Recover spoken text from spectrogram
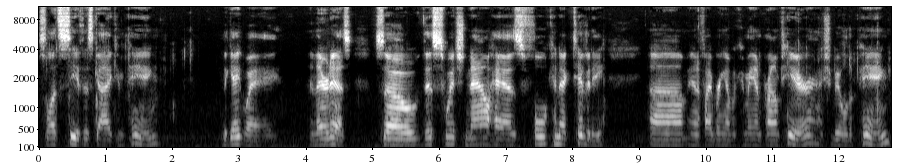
So let's see if this guy can ping the gateway. And there it is so this switch now has full connectivity. Um, and if I bring up a command prompt here, I should be able to ping.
